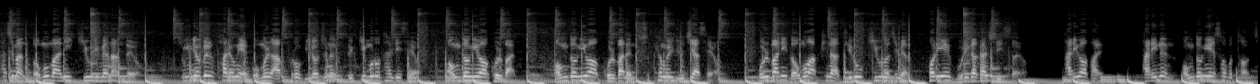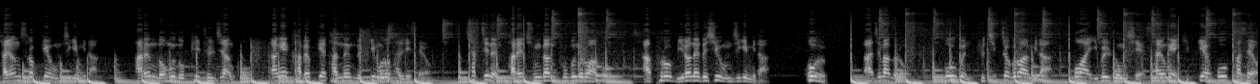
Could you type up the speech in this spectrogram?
하지만 너무 많이 기울이면 안 돼요. 중력을 활용해 몸을 앞으로 밀어주는 느낌으로 달리세요. 엉덩이와 골반. 엉덩이와 골반은 수평을 유지하세요. 골반이 너무 앞이나 뒤로 기울어지면 허리에 무리가 갈 수 있어요. 다리와 발. 다리는 엉덩이에서부터 자연스럽게 움직입니다. 발은 너무 높이 들지 않고 땅에 가볍게 닿는 느낌으로 달리세요. 착지는 발의 중간 부분으로 하고 앞으로 밀어내듯이 움직입니다. 호흡. 마지막으로 호흡은 규칙적으로 합니다. 코와 입을 동시에 사용해 깊게 호흡하세요.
